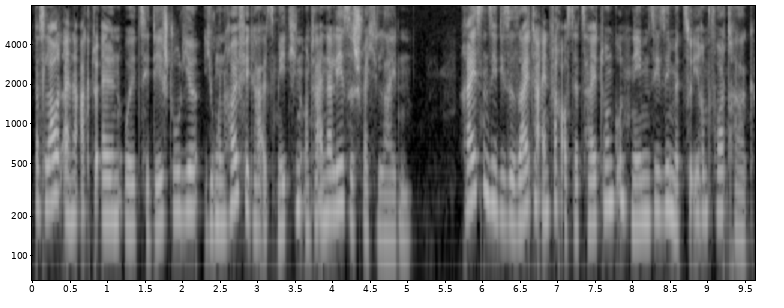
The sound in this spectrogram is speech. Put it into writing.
dass laut einer aktuellen OECD-Studie Jungen häufiger als Mädchen unter einer Leseschwäche leiden. Reißen Sie diese Seite einfach aus der Zeitung und nehmen Sie sie mit zu Ihrem Vortrag.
